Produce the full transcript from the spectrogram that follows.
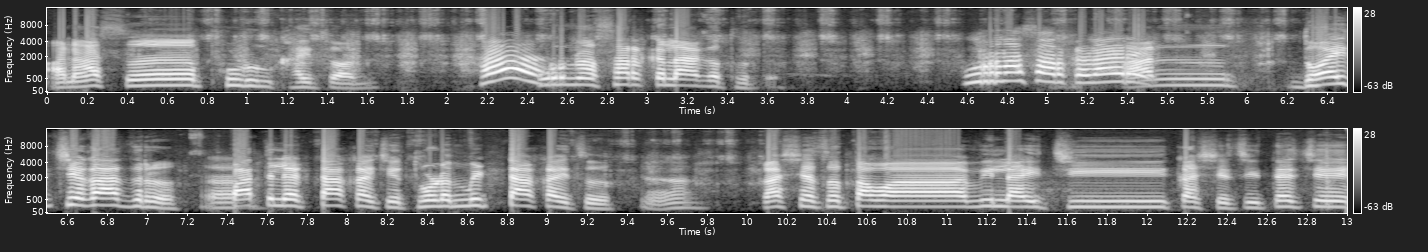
आणि असं फोडून खायचो आम्ही. हा. पूर्ण सारखं लागत होत. पूर्णासारखं डायरेक्ट? आणि धुवायचे गाजर. पातेल्यात टाकायचे थोडं मीठ टाकायचं. कशाचा तवा विलायची कशाची त्याचे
